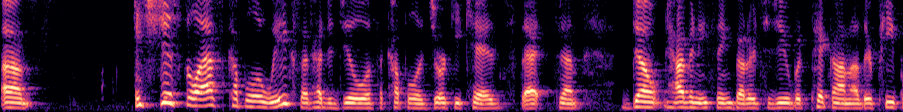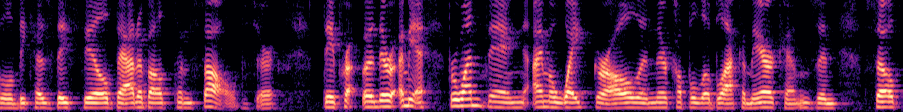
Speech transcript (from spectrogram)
Um, it's just the last couple of weeks I've had to deal with a couple of jerky kids that um, don't have anything better to do but pick on other people because they feel bad about themselves or they uh, I mean for one thing I'm a white girl and they're a couple of black Americans. And so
